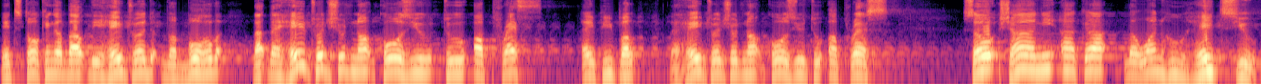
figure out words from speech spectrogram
it's talking about the hatred, the bughd, that the hatred should not cause you to oppress a people. The hatred should not cause you to oppress. So, shani'aka, the one who hates you.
